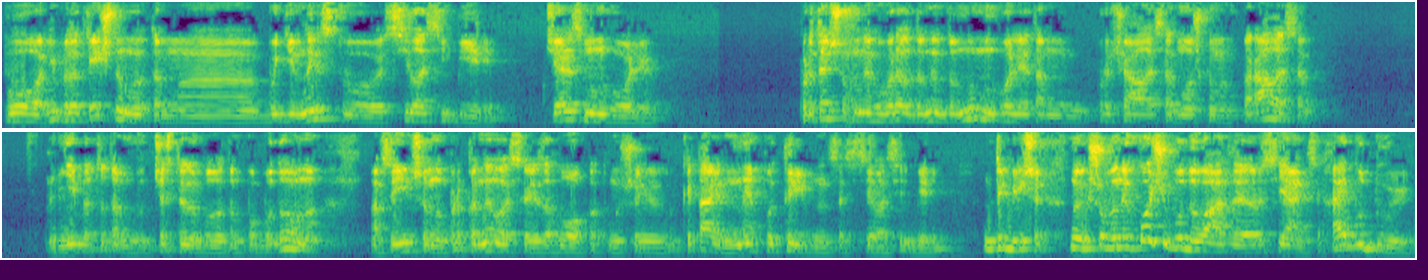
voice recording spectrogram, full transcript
по гіпотетичному там е, будівництву сіла Сибірі через Монголію. Про те, що вони говорили давним-давно, Монголія там пручалася, ножками впиралася. Нібито там частину було там побудовано, а все інше воно припинилося і заглохло, тому що Китаю не потрібно це сіла Сибірі. Ну, тим більше, ну якщо вони хочуть будувати росіянці, хай будують.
